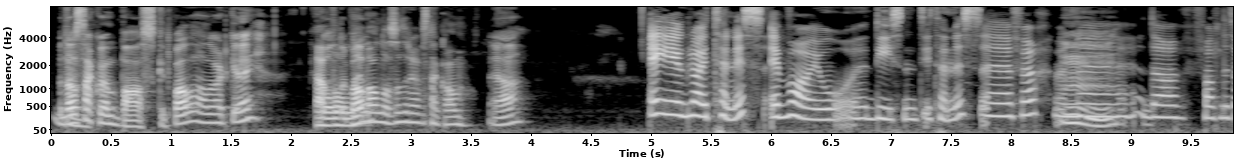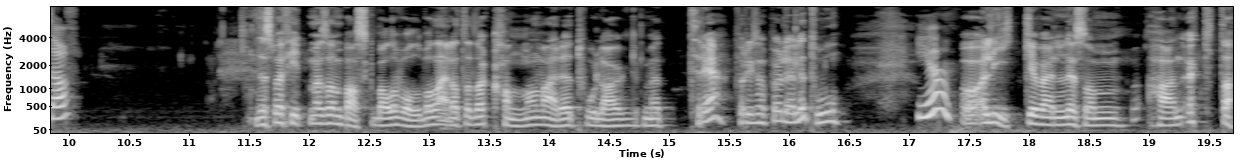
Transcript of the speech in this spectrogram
Men da snakker vi om basketball, hadde vært gøy. Ja, volleyball. volleyball også, tror jeg vi snakka om. Ja. Jeg er jo glad i tennis. Jeg var jo decent i tennis eh, før, men Mm. eh, da falt litt av. Det som er fint med sånn basketball og volleyball, er at da kan man være to lag med tre, f.eks., eller to. Ja. Og allikevel liksom ha en økt, da.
